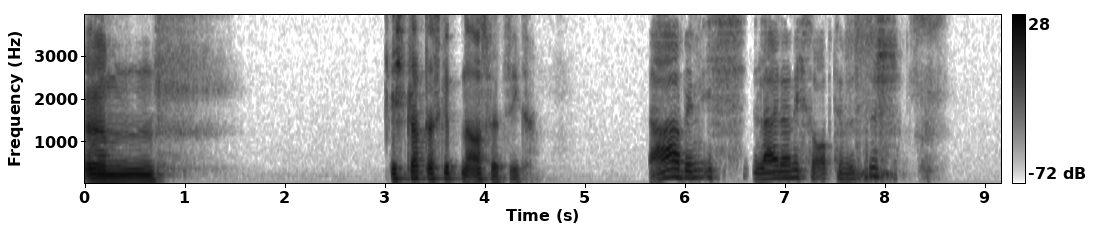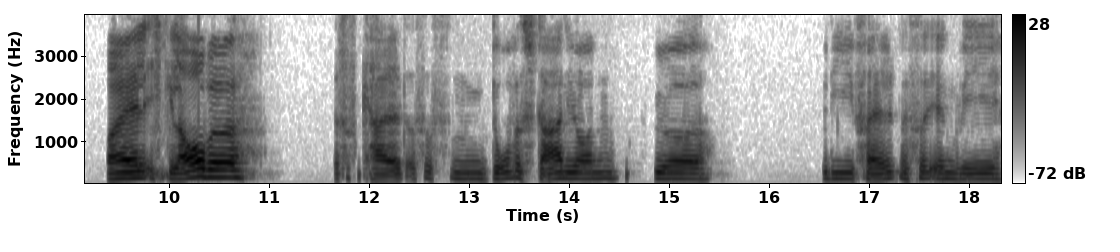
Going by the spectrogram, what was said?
Ähm, ich glaube, das gibt einen Auswärtssieg. Da bin ich leider nicht so optimistisch, weil ich glaube, es ist kalt, es ist ein doofes Stadion für, für die Verhältnisse irgendwie.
